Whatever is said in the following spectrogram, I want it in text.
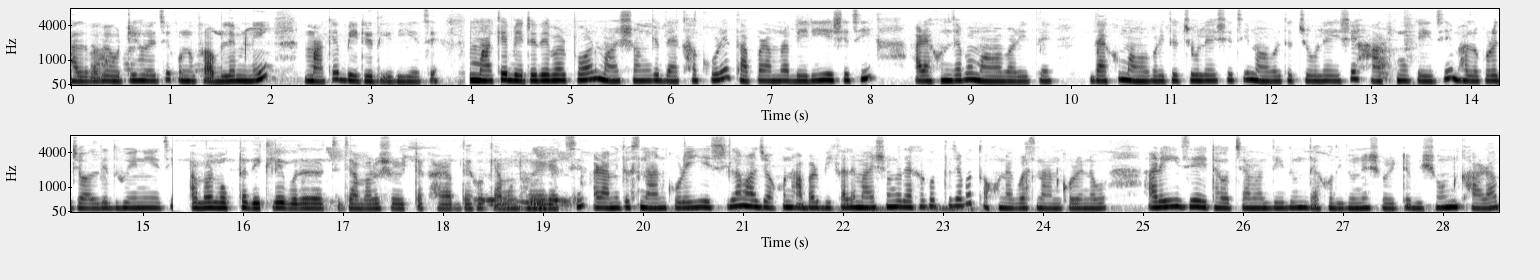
ভালোভাবে ওটি হয়েছে, কোনো প্রবলেম নেই। মাকে বেটে দিয়ে দিয়েছে। মাকে বেটে দেওয়ার পর মার সঙ্গে দেখা করে তারপর আমরা বেরিয়ে এসেছি আর এখন যাব মামা বাড়িতে। দেখো, মামা বাড়িতে চলে এসেছি। মামা বাড়িতে চলে এসে হাত মুখ এই যে ভালো করে জল দিয়ে ধুয়ে নিয়েছি। আমার মুখটা দেখলেই বোঝা যাচ্ছে যে আমারও শরীরটা খারাপ। দেখো কেমন হয়ে গেছে। আর আমি তো স্নান করেই এসেছিলাম, আর যখন আবার বিকালে মায়ের সঙ্গে দেখা করতে যাব, তখন একবার স্নান করে নেব। আর এই যে এটা হচ্ছে আমার দিদুন, দেখো দিদুনের শরীরটা ভীষণ খারাপ।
